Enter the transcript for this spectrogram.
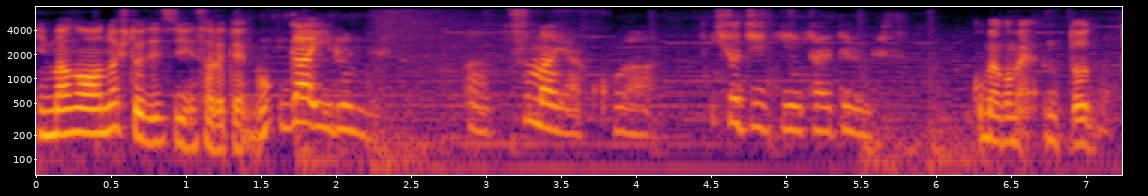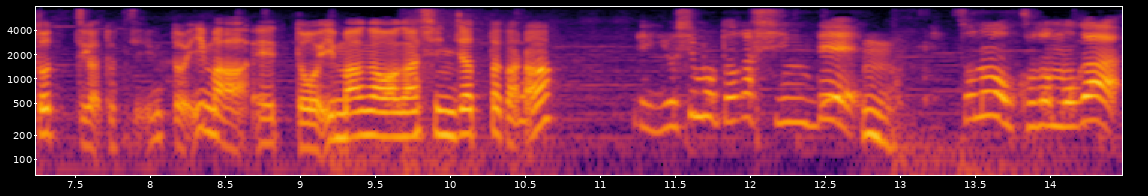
今川の人質にされてんの？がいるんです。あの妻や子が人質にされてるんです。ごめんごめん。うんと、どっちがどっち？うんと、今、えっと、今川が死んじゃったから？で、義元が死んで、うん。うん。その子供が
